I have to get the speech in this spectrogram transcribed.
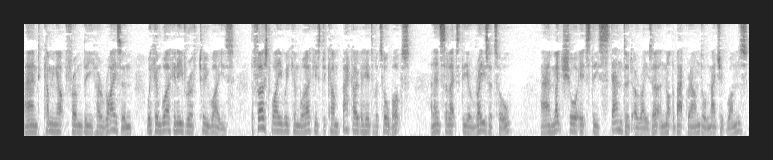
and coming up from the horizon, we can work in either of two ways. The first way we can work is to come back over here to the toolbox and then select the eraser tool and make sure it's the standard eraser and not the background or magic ones.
